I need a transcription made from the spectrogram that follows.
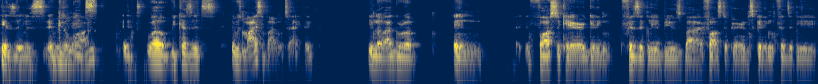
because it was it was Go on. it's, it's well because it's it was my survival tactic. You know, I grew up in foster care, getting physically abused by foster parents, getting physically.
